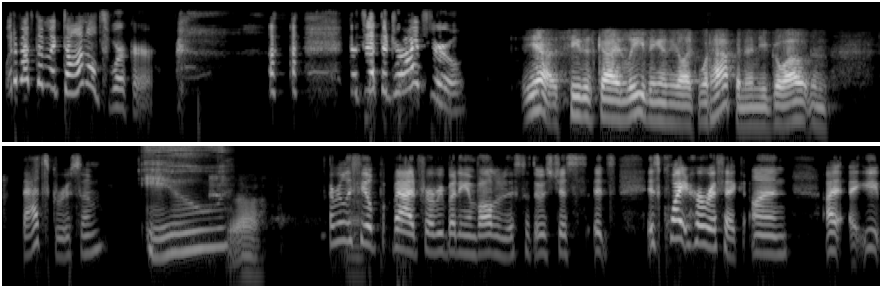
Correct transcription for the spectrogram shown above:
what about the McDonald's worker that's at the drive-through? yeah, see this guy leaving and you're like, what happened? And you go out and, That's gruesome. Ew. uh, I really feel bad for everybody involved in this because it was just it's it's quite horrific. On I, I you,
